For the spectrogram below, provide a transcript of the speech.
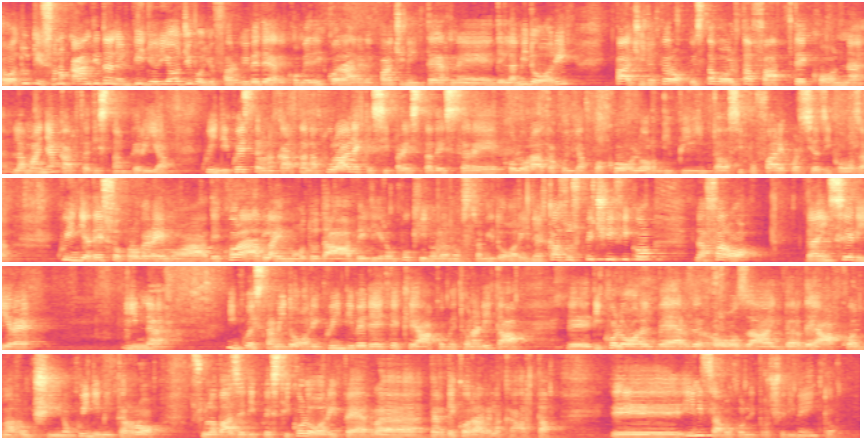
Ciao a tutti, sono Candida. Nel video di oggi voglio farvi vedere come decorare le pagine interne della Midori, pagine però questa volta fatte con la magna carta di stamperia. Quindi questa è una carta naturale che si presta ad essere colorata con gli acquacolor, dipinta, si può fare qualsiasi cosa. Quindi adesso proveremo a decorarla in modo da abbellire un pochino la nostra Midori. Nel caso specifico la farò da inserire in in questa Midori quindi vedete che ha come tonalità eh, di colore il verde, il rosa, il verde acqua, il marroncino. Quindi mi terrò sulla base di questi colori per, eh, per decorare la carta. E iniziamo con il procedimento.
